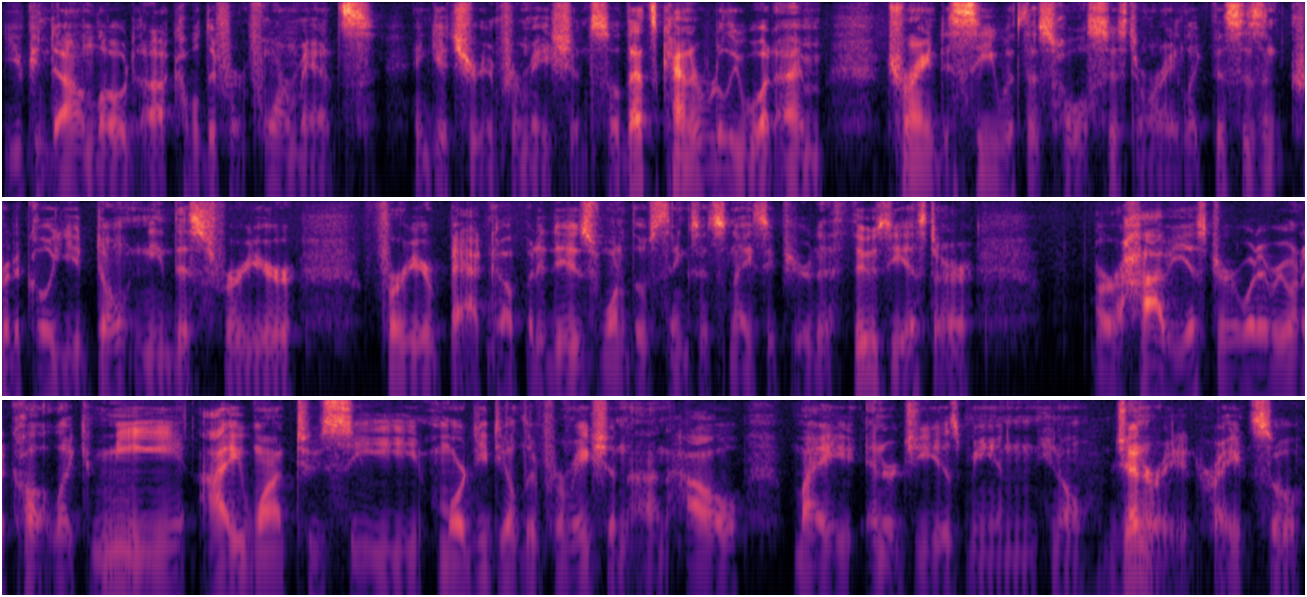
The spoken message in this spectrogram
you can download a couple different formats and get your information. So that's kind of really what I'm trying to see with this whole system, right? Like this isn't critical. You don't need this for your for your backup, but it is one of those things that's nice if you're an enthusiast or or a hobbyist or whatever you want to call it, like me, I want to see more detailed information on how my energy is being, you know, generated, right? So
